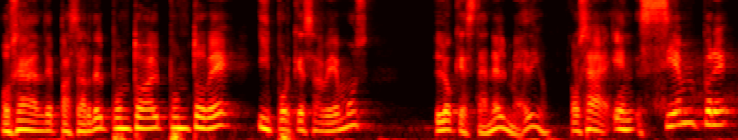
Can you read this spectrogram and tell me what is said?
o sea, de pasar del punto A al punto B y porque sabemos lo que está en el medio. O sea, en, siempre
